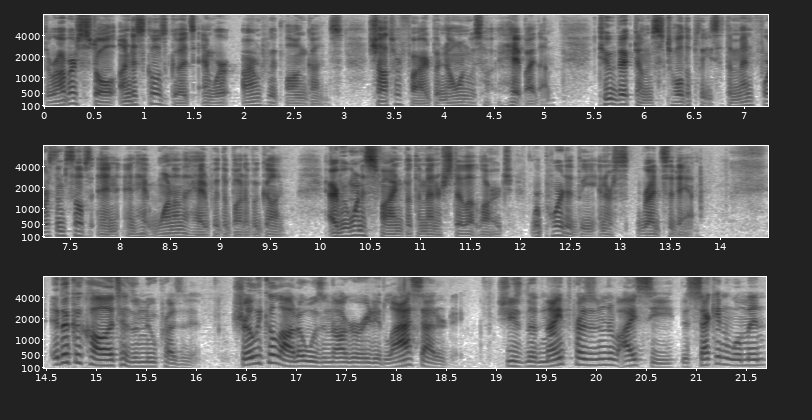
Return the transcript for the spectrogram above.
The robbers stole undisclosed goods and were armed with long guns. Shots were fired, but no one was hit by them. Two victims told the police that the men forced themselves in and hit one on the head with the butt of a gun. Everyone is fine, but the men are still at large, reportedly in a red sedan. Ithaca College has a new president. Shirley Collado was inaugurated last Saturday. She is the ninth president of IC, the second woman,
